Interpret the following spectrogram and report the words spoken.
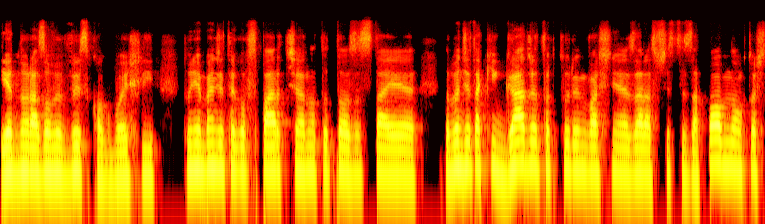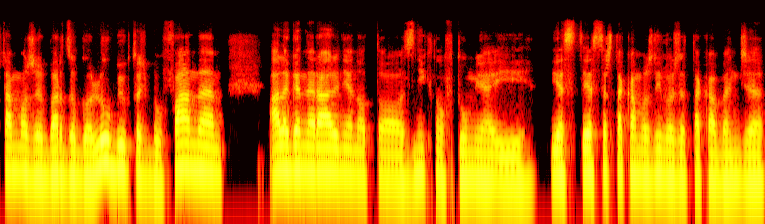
jednorazowy wyskok, bo jeśli tu nie będzie tego wsparcia, no to to zostaje, to będzie taki gadżet, o którym właśnie zaraz wszyscy zapomną, ktoś tam może bardzo go lubił, ktoś był fanem, ale generalnie no to zniknął w tłumie i jest, jest też taka możliwość, że taka będzie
